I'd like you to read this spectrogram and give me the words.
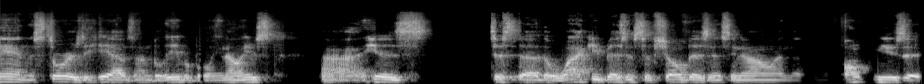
man, the stories that he has unbelievable. You know, he was uh, his just uh, the wacky business of show business, you know, and the, funk music.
